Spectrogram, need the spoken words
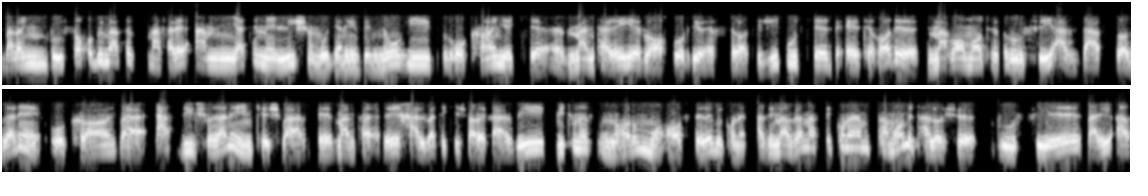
برای این روزها خب این بحث مسئله امنیت ملیشون بود. یعنی به نوعی اوکراین یک منطقه راهبردی و استراتژیک بود که به اعتقاد مقامات روسی از دست دادن اوکراین و تبدیل شدن این کشور به منطقه خلوت کشورهای غربی می‌تونست اونها رو محاصره بکنه. از این منظر من فکر کنم تمام تلاش روسیه برای اف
